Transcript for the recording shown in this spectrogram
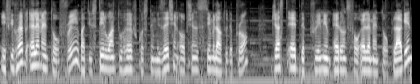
If you have Elementor free but you still want to have customization options similar to the Pro, just add the premium add-ons for Elementor plugin.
